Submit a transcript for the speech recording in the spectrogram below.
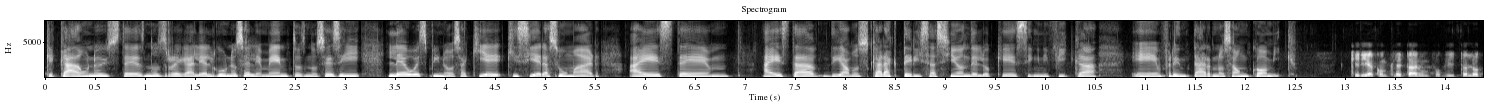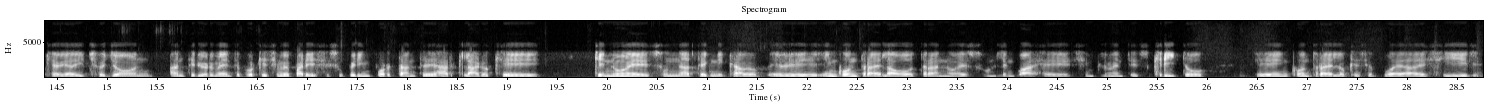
que cada uno de ustedes nos regale algunos elementos. No sé si Leo Espinosa quisiera sumar a este a esta, digamos, caracterización de lo que significa eh, enfrentarnos a un cómic. Quería completar un poquito lo que había dicho John anteriormente, porque sí me parece súper importante dejar claro que, que no es una técnica eh, en contra de la otra, no es un lenguaje simplemente escrito eh, en contra de lo que se pueda decir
